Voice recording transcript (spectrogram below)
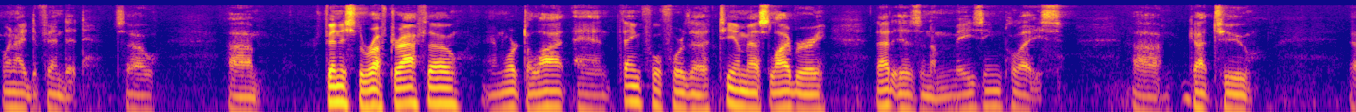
when I defend it. So, um, finished the rough draft though and worked a lot and thankful for the TMS library. That is an amazing place. Uh, got to uh,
